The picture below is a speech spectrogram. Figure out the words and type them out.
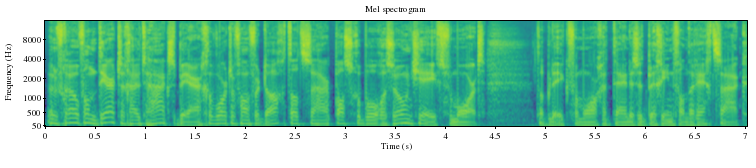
Een vrouw van 30 uit Haaksbergen wordt ervan verdacht dat ze haar pasgeboren zoontje heeft vermoord. Dat bleek vanmorgen tijdens het begin van de rechtszaak.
